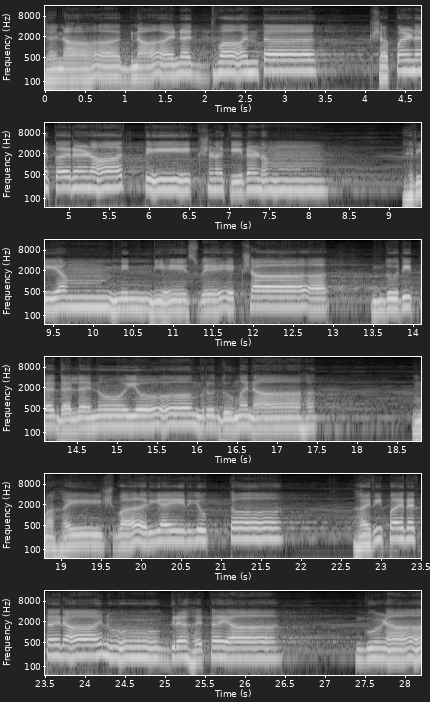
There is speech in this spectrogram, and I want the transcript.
જનાજ્ઞાનધ્વાંત क्षपणकरणात्तीक्ष्णकिरणं ह्रियं निन्ये स्वेक्षा दुरितदलनो यो मृदुमनाः महैश्वर्यैर्युक्तो हरिपरतरानुग्रहतया गुणातीतानन्दम्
